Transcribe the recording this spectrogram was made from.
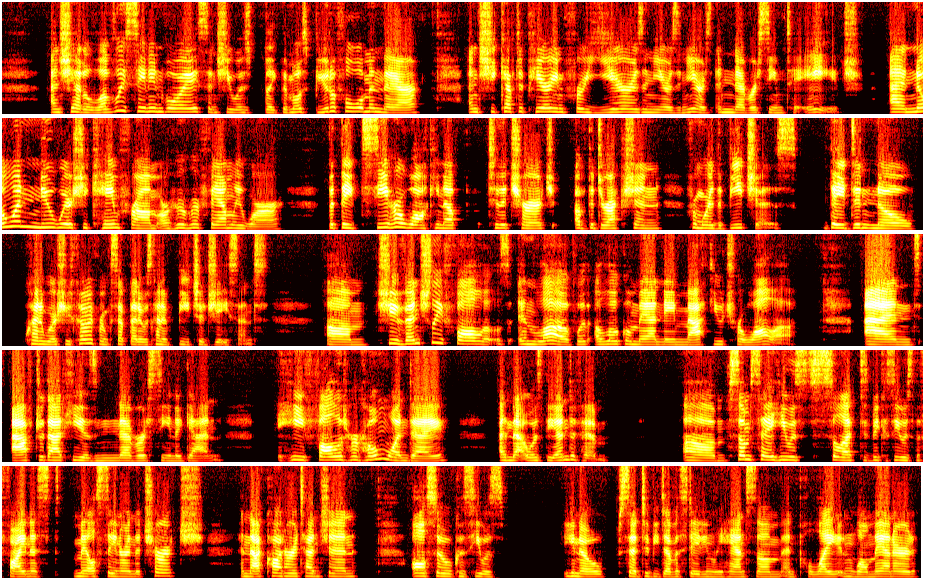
And she had a lovely singing voice and she was like the most beautiful woman there. And she kept appearing for years and years and years and never seemed to age. And no one knew where she came from or who her family were but they'd see her walking up to the church of the direction from where the beach is. They didn't know kind of where she's coming from, except that it was kind of beach adjacent. Um, she eventually falls in love with a local man named Matthew Trewhella. And after that, he is never seen again. He followed her home one day, and that was the end of him. Um, some say he was selected because he was the finest male singer in the church, and that caught her attention. Also, because he was you know, said to be devastatingly handsome and polite and well mannered.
